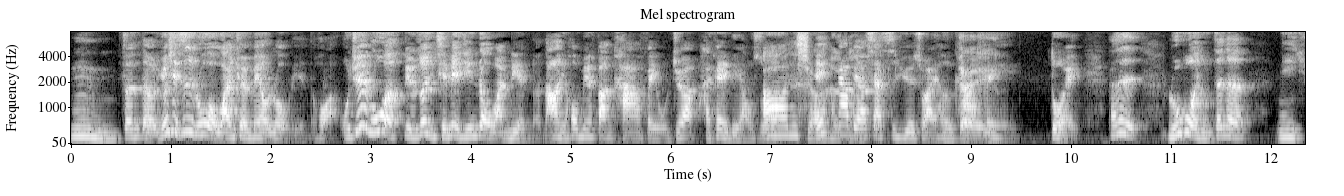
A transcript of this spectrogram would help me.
嗯，真的，尤其是如果完全没有露脸的话，我觉得如果比如说你前面已经露完脸了，然后你后面放咖啡，我觉得还可以聊说啊，你喜欢喝咖啡？哎，要不要下次约出来喝咖啡？对，对，但是如果你真的。你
